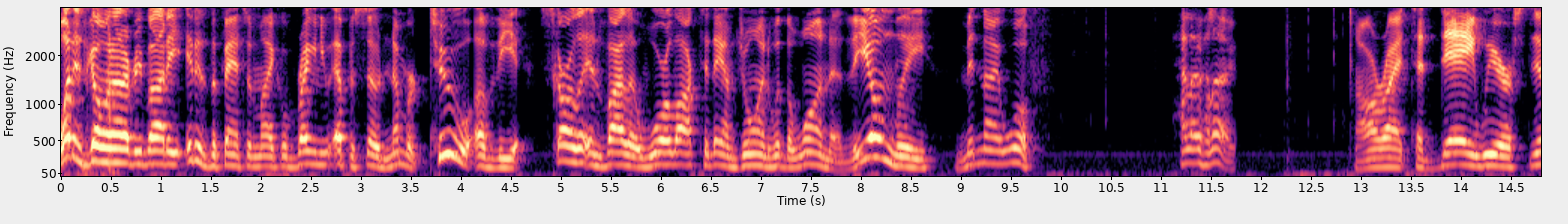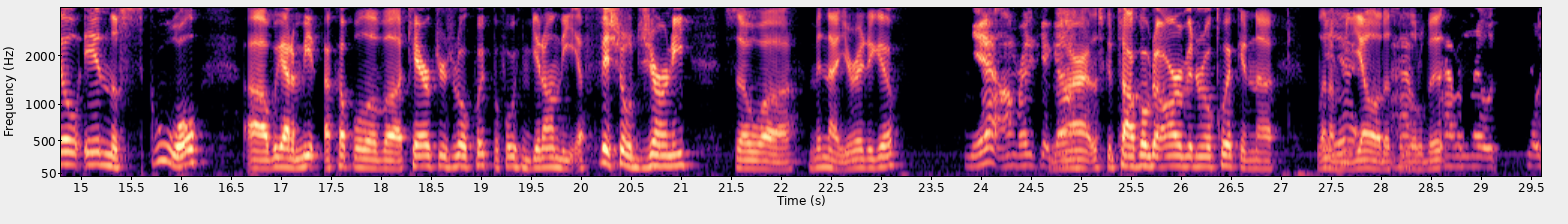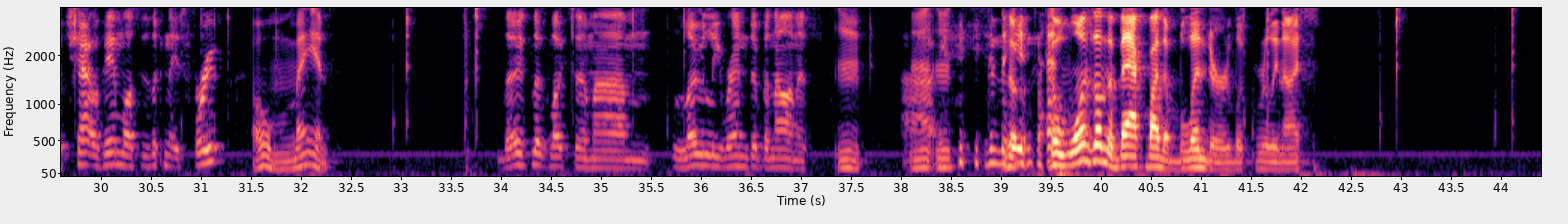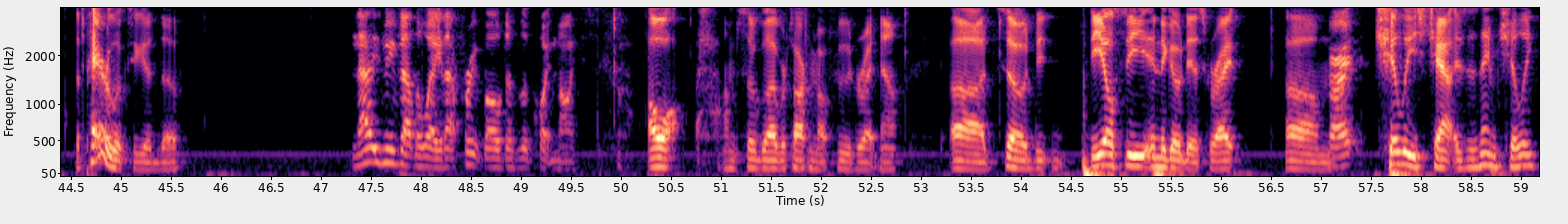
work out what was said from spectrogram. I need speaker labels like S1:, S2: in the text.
S1: What is going on, everybody? It is the Phantom Michael bringing you episode number two of the Scarlet and Violet WarLocke. Today I'm joined with the one, the only, Midnight Wolf.
S2: Hello, hello.
S1: All right, today we are still in the school. Uh, we got to meet a couple of uh, characters real quick before we can get on the official journey. So, uh, Midnight, you ready to go?
S2: Yeah, I'm ready to get going.
S1: All right, let's go talk over to Arven real quick and uh, let him yell at us
S2: have,
S1: a little bit.
S2: Have a little, little chat with him whilst he's looking at his fruit.
S1: Oh man,
S2: Those look like some um, lowly render bananas.
S1: Mm.
S2: Uh,
S1: Mm-mm.
S2: the,
S1: the, the ones on the back by the blender look really nice. The pear looks good though.
S2: now he's moved out of the way, that fruit bowl does look quite nice.
S1: Oh, I'm so glad we're talking about food right now. Uh, so D- DLC Indigo Disk, right? Um,
S2: Right?
S1: Chili's chat is his name Chili?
